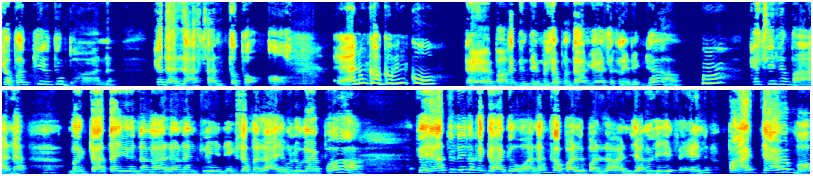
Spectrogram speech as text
kapag kinutuban, kadalasan totoo. Eh, anong gagawin ko? Eh, bakit hindi mo siya puntahan ngayon sa klinik niya? Huh? Kasi naman, magtatayo na nga lang ng klinik sa malayong lugar pa. Kaya tuloy nakagagawa ng kabalbalan yung live-in partner mo.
